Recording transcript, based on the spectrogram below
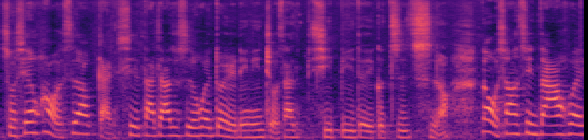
首先的话，我是要感谢大家，就是会对于零零九三七 B 的一个支持啊。那我相信大家会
